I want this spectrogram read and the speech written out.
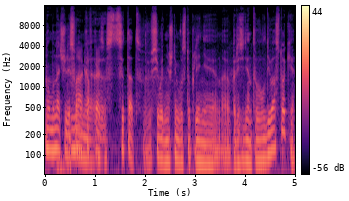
Ну, мы начали с вами Кавказе. с цитат в сегодняшнем выступлении президента в Владивостоке.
